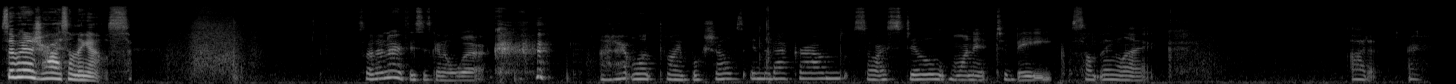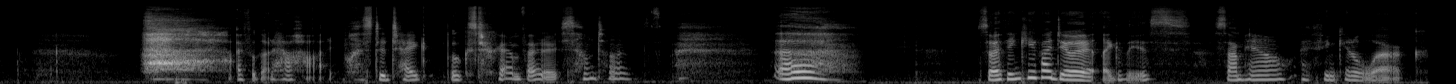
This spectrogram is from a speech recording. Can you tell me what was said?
So we're gonna try something else so I don't know if this is gonna work I don't want my bookshelves in the background so I still want it to be something like I don't I forgot how hard it was to take bookstagram photos sometimes. Uh, so I think if I do it like this somehow, I think it'll work.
